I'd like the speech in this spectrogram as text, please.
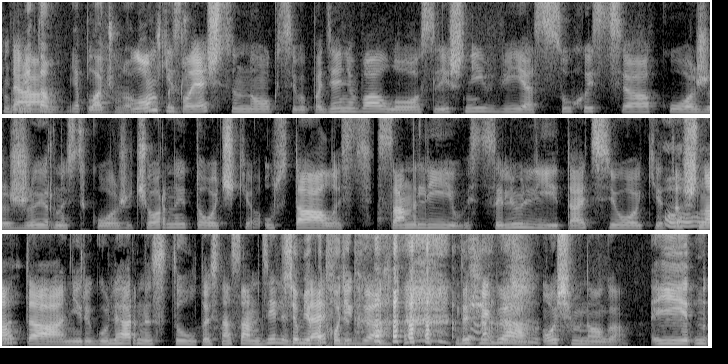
у Да. меня там, я плачу много. что? слоящиеся ногти, выпадение волос, лишний вес, сухость а, кожи, жирность кожи, черные точки, усталость, сонливость, целлюлит, отеки, тошнота, нерегулярный стул. То есть на самом деле Всё мне подходит. дофига, очень много. И, ну,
